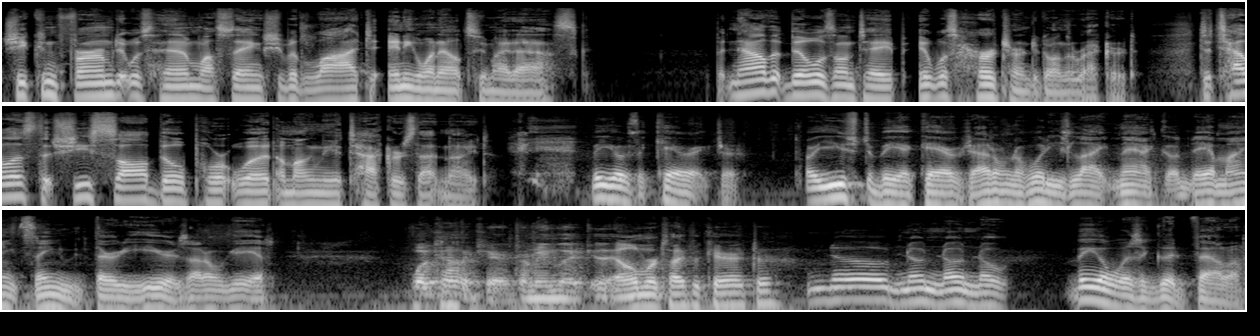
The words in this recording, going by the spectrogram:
she confirmed it was him while saying she would lie to anyone else who might ask. But now that Bill was on tape, it was her turn to go on the record, to tell us that she saw Bill Portwood among the attackers that night. Bill's a character, or used to be a character. I don't know what he's like now, because damn, I ain't seen him in 30 years, I don't guess. What kind of character? I mean, like Elmer type of character? No, no, no, no. Bill was a good fellow.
